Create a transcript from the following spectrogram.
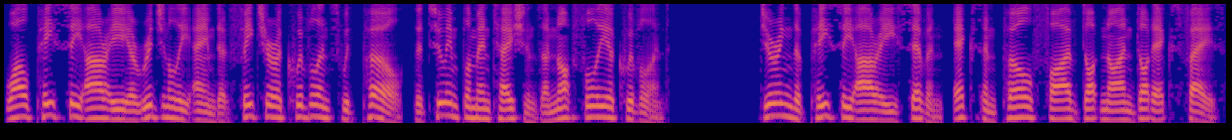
While PCRE originally aimed at feature equivalence with Perl, the two implementations are not fully equivalent. During the PCRE 7, X and Perl 5.9.x phase,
